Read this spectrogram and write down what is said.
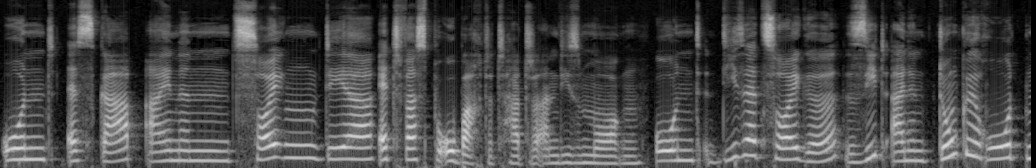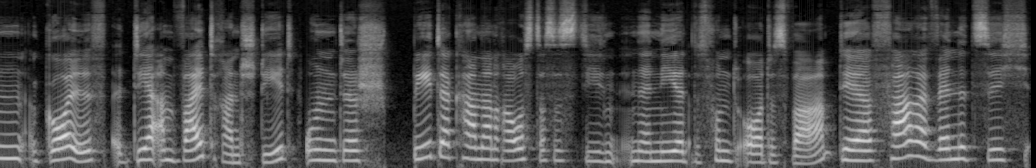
Und es gab einen Zeugen, der etwas beobachtet hatte an diesem Morgen. Und dieser Zeuge sieht einen dunkelroten Golf, der am Waldrand steht und äh, Später kam dann raus, dass es die in der Nähe des Fundortes war. Der Fahrer wendet sich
